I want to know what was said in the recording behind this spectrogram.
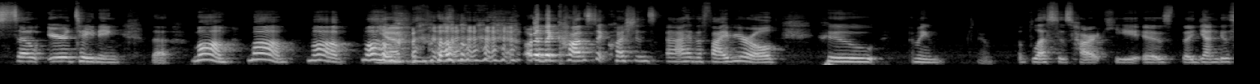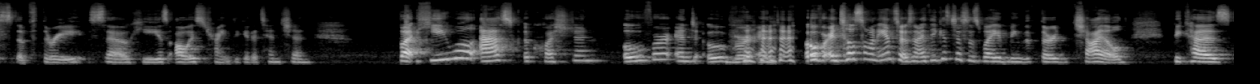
so irritating. The mom, mom, mom, mom, yep. or the constant questions. Uh, I have a five year old who, I mean, bless his heart, he is the youngest of three, so he is always trying to get attention. But he will ask a question over and over and over until someone answers. And I think it's just his way of being the third child because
